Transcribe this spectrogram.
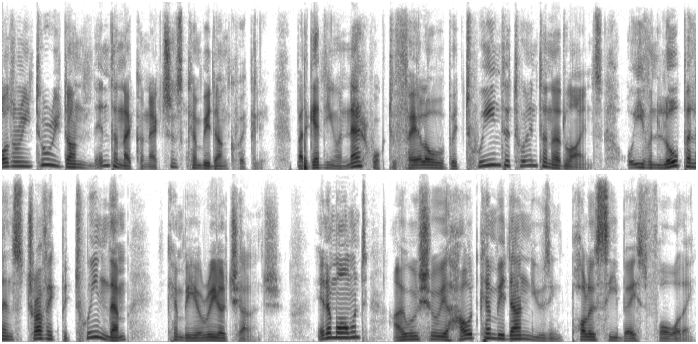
Ordering two redundant internet connections can be done quickly, but getting your network to fail over between the two internet lines or even load balance traffic between them can be a real challenge. In a moment, I will show you how it can be done using policy-based forwarding.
